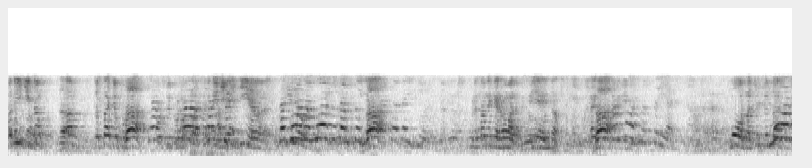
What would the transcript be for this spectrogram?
Подійдіть, там, там достатньо За. прошлої провокації. Підійдіть, Законом можна там стояти, Да. а це дійсно. представники громади, є. Хай За. А собі можна стояти? Можна, чуть-чуть Можна, далі,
